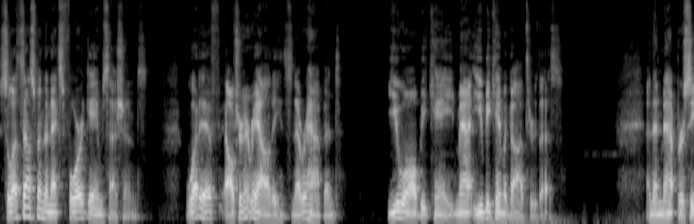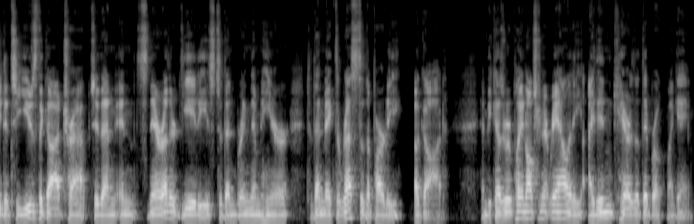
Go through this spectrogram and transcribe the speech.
So let's now spend the next four game sessions. What if alternate reality? It's never happened. You all became Matt. You became a god through this. And then Matt proceeded to use the god trap to then ensnare other deities to then bring them here to then make the rest of the party a god. And because we were playing alternate reality, I didn't care that they broke my game.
